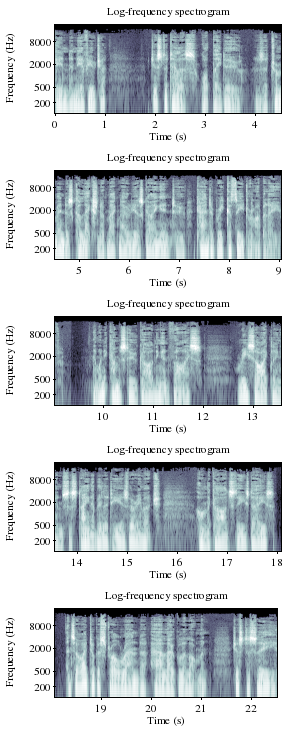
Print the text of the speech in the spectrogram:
in the near future, just to tell us what they do. There's a tremendous collection of magnolias going into Canterbury Cathedral, I believe. Now, when it comes to gardening advice, recycling and sustainability is very much on the cards these days. And so I took a stroll round our local allotment just to see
